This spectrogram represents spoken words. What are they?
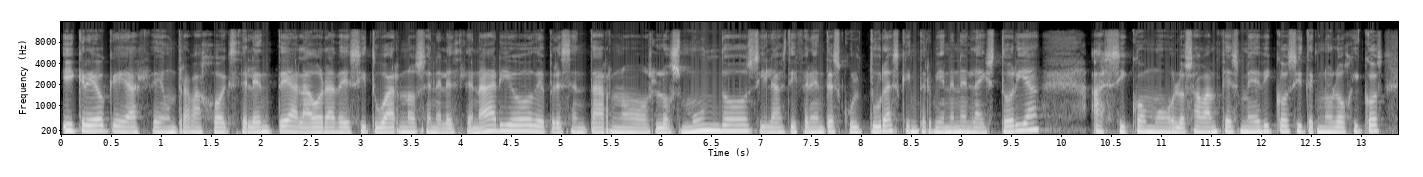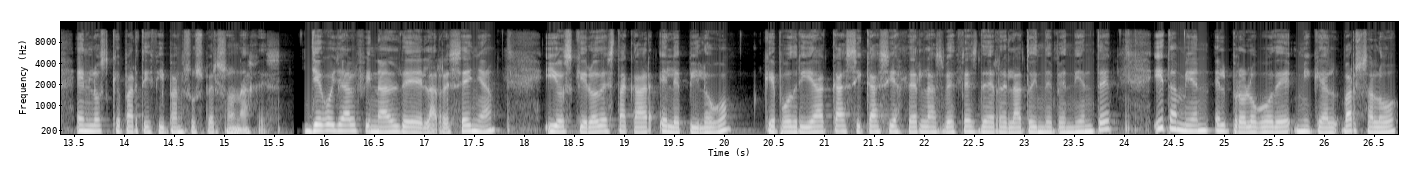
Y creo que hace un trabajo excelente a la hora de situarnos en el escenario, de presentarnos los mundos y las diferentes culturas que intervienen en la historia, así como los avances médicos y tecnológicos en los que participan sus personajes. Llego ya al final de la reseña y os quiero destacar el epílogo, que podría casi casi hacer las veces de relato independiente, y también el prólogo de Miquel Barceló,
